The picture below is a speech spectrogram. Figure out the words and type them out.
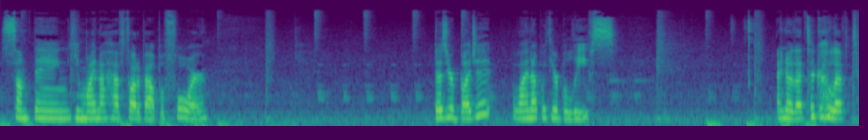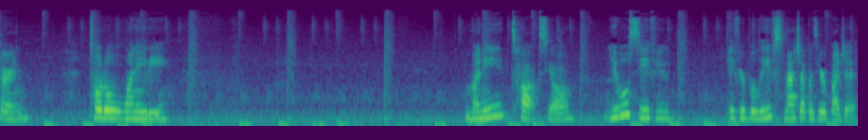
something you might not have thought about before. Does your budget line up with your beliefs? I know that took a left turn. Total 180. Money talks, y'all. You will see if you if your beliefs match up with your budget.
